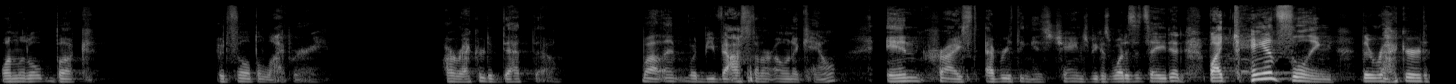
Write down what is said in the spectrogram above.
one little book. It would fill up a library. Our record of debt, though, well, it would be vast on our own account. In Christ, everything has changed because what does it say he did? By canceling the record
